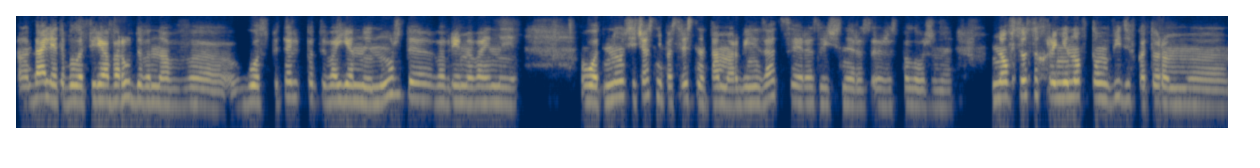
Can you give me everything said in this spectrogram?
а далее это было переоборудовано в госпиталь под военные нужды во время войны. Вот, но сейчас непосредственно там организации различные рас, расположены. Но все сохранено в том виде, в котором э,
